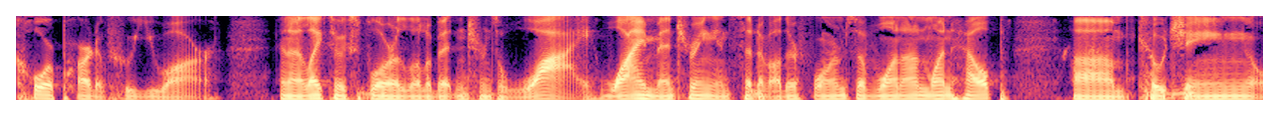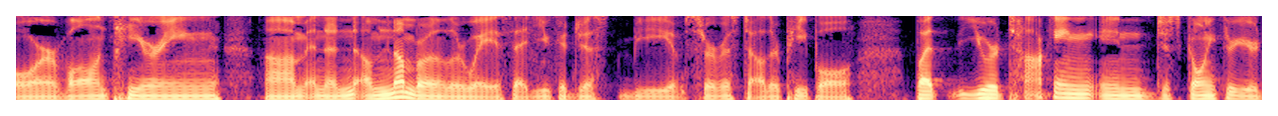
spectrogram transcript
core part of who you are. And I'd like to explore a little bit in terms of why. Why mentoring instead of other forms of one on one help? um, coaching or volunteering, um, and a, a, number of other ways that you could just be of service to other people. But you were talking in just going through your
